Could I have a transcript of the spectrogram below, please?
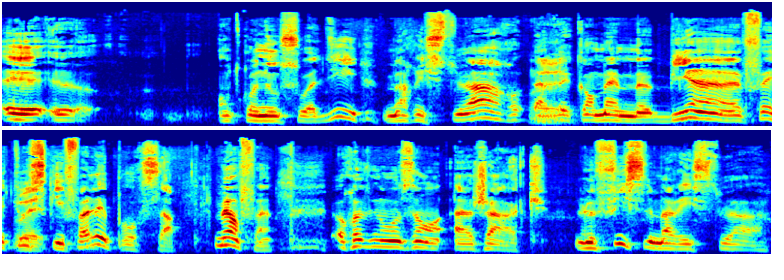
Et euh, entre nous soit dit, Marie Stuart oui. avait quand même bien fait tout oui. ce qu'il fallait pour ça. Mais enfin, revenons-en à Jacques, le fils de Marie Stuart.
